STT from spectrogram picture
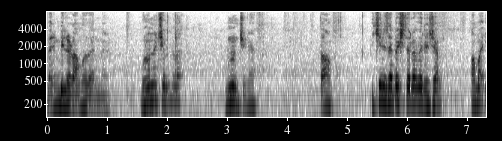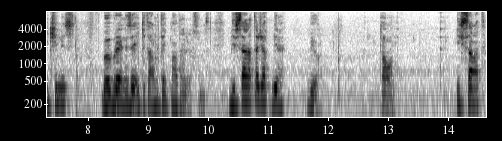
Benim bir liramı vermem. Bunun için mi lan? Bunun için he. Tamam. İkinize 5 lira vereceğim. Ama ikiniz böbreğinize iki tane tekme atacaksınız. Bir sen atacak biri. Bir. Tamam. İlk sen at.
